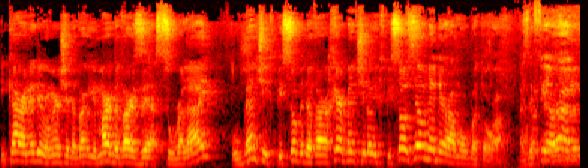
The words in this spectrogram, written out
עיקר הנדר אומר שיאמר דבר זה אסור עליי ובין שהדפיסו בדבר אחר, בין שלא הדפיסו, זהו נדר האמור בתורה. אז לפי הר"ן...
